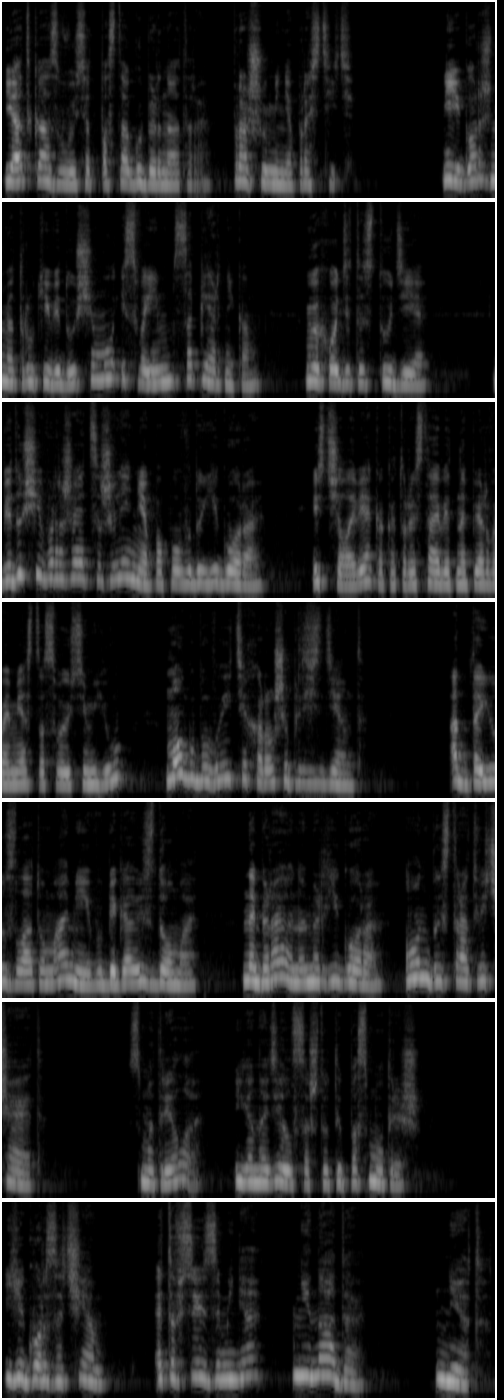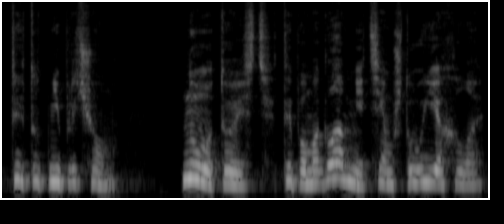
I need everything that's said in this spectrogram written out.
Я отказываюсь от поста губернатора. Прошу меня простить. Егор жмет руки ведущему и своим соперникам. Выходит из студии. Ведущий выражает сожаление по поводу Егора. Из человека, который ставит на первое место свою семью, мог бы выйти хороший президент. Отдаю Злату маме и выбегаю из дома. Набираю номер Егора. Он быстро отвечает. «Смотрела? Я надеялся, что ты посмотришь». «Егор, зачем? Это все из-за меня? Не надо!» «Нет, ты тут ни при чем. Ну, то есть, ты помогла мне тем, что уехала.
